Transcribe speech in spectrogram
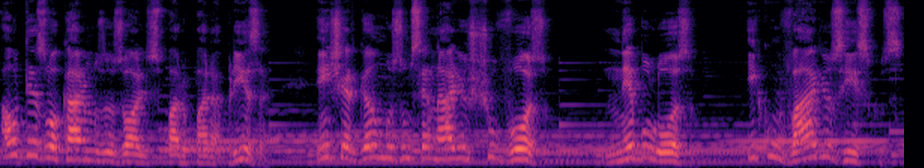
ao deslocarmos os olhos para o para-brisa, enxergamos um cenário chuvoso, nebuloso e com vários riscos.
